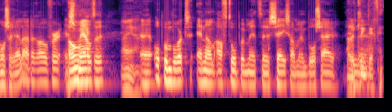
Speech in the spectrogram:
Mozzarella erover en Oh, smelten Oh, ja. eh, op een bord. En dan aftoppen met eh, sesam en bosui. Oh, En, dat klinkt eh, echt,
